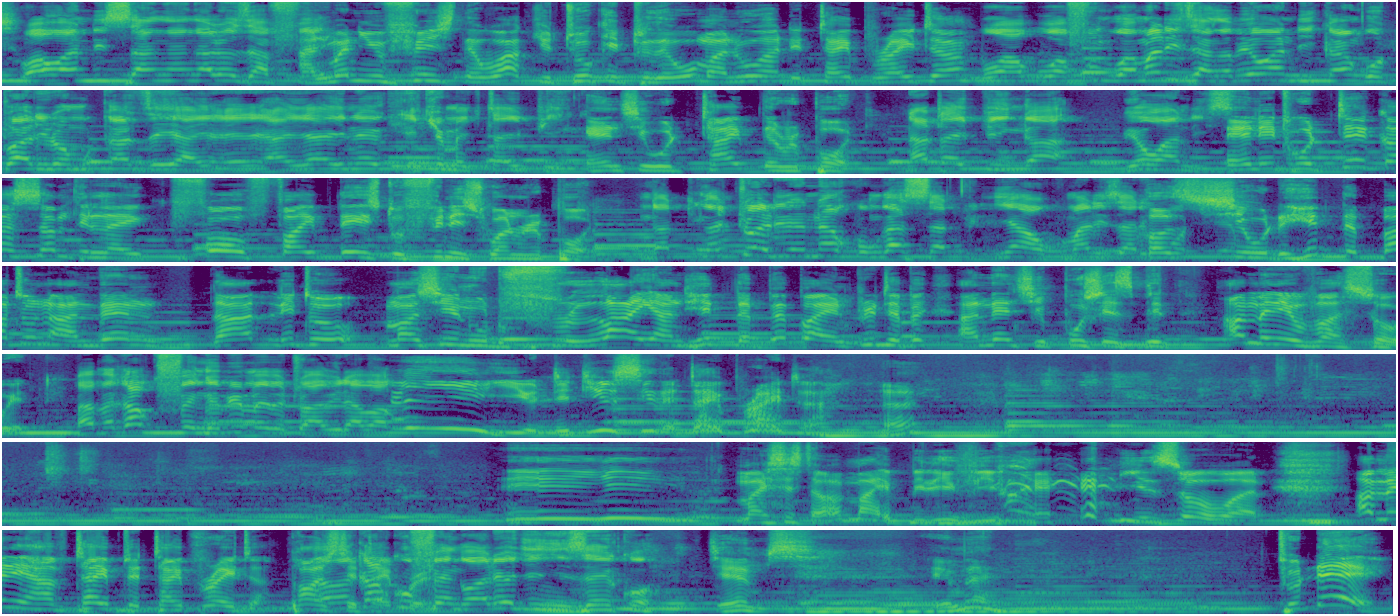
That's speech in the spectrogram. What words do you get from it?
twawandisanga ngalo zaffewamaliriza nga byowandiika ng'otwalira omukazi eyo alina ekyuma ekitayipinga n'atayipinga And it would take us something like four or five days to finish one report. Because she would hit the button and then that little machine would fly and hit the paper and print a paper and then she pushes it. How many of us saw it? Hey, You did you see the typewriter? Huh? Hey, My sister, I might believe you. you saw one. How many have typed a typewriter? Punched a typewriter? nga wali oginyizeeko James. Amen. Today,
